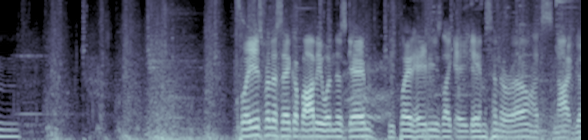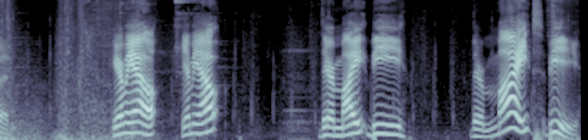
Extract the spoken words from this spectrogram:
Hmm. Please, for the sake of Bobby, win this game. He's played Hades like eight games in a row. That's not good. Hear me out. Hear me out. There might be. There might be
